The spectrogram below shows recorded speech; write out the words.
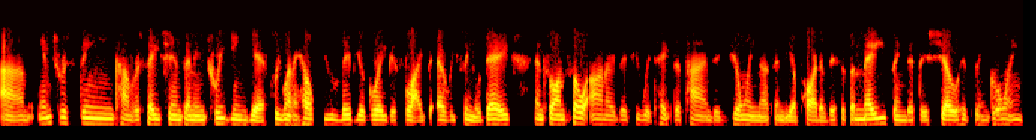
um, interesting conversations and intriguing guests, we want to help you live your greatest life every single day. And so I'm so honored that you would take the time to join us and be a part of this. It's amazing that this show has been going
